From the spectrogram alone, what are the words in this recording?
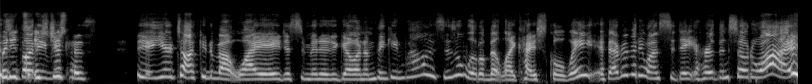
but it's, it's, it's just because you're talking about YA just a minute ago, and I'm thinking, wow, this is a little bit like high school. Wait, if everybody wants to date her, then so do I.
